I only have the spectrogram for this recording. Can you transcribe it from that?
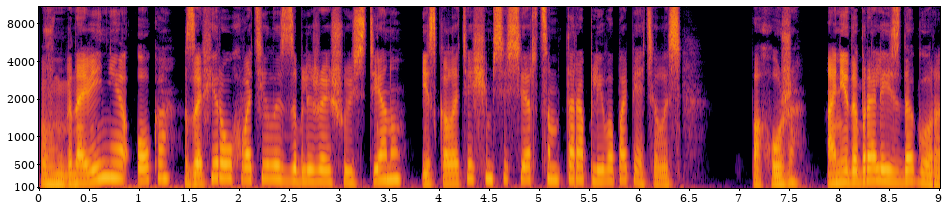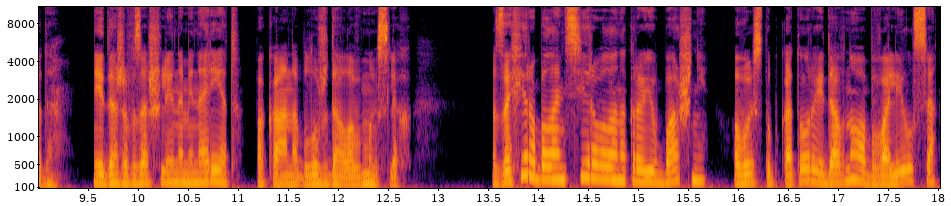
В мгновение ока Зафира ухватилась за ближайшую стену и с колотящимся сердцем торопливо попятилась. Похоже, они добрались до города и даже взошли на минарет, пока она блуждала в мыслях. Зафира балансировала на краю башни, выступ которой давно обвалился,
